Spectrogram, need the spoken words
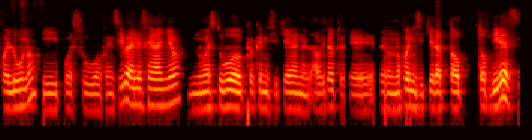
fue el uno y pues su ofensiva en ese año no estuvo, creo que ni siquiera en el, ahorita, eh, pero no fue ni siquiera top, top 10.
